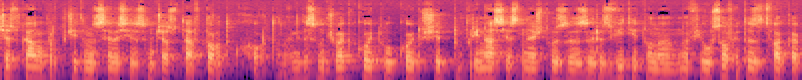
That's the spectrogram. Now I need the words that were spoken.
често казвам, предпочитам за себе си да съм част от тази втората кохорта. Нали? Да съм човека, който, който ще допринася с нещо за, за развитието на, на философията, за това как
